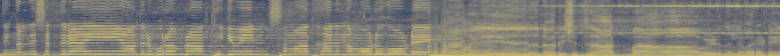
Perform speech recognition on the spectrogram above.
നിങ്ങൾ നിശബ്ദരായി ആദരപൂർവം പ്രാർത്ഥിക്കുവിൻ. സമാധാനം നമ്മോടുകൂടെ. പരിശുദ്ധാത്മാവ് എഴുന്നള്ളി വരട്ടെ.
